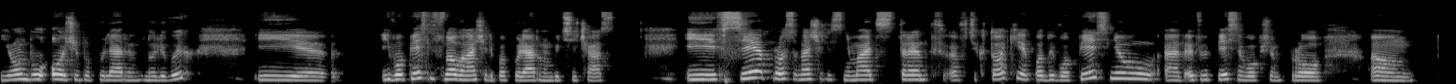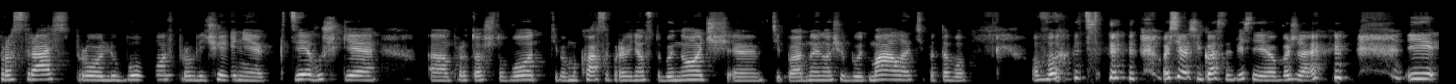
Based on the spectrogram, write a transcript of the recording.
и он был очень популярен в нулевых, и его песни снова начали популярным быть сейчас. И все просто начали снимать тренд в ТикТоке под его песню. Э, эта песня, в общем, про, эм, про страсть, про любовь, про влечение к девушке, э, про то, что вот, типа, мы классно проведем с тобой ночь, э, типа, одной ночи будет мало, типа того. Вот. Вообще очень классная песня, я ее обожаю. И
